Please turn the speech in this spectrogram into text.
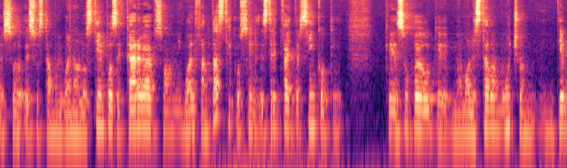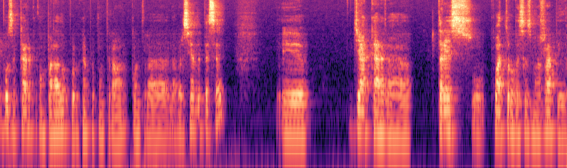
Eso, eso está muy bueno. Los tiempos de carga son igual fantásticos. Street Fighter V, que que es un juego que me molestaba mucho en, tiempos de carga comparado, por ejemplo, contra, contra la versión de PC, eh, ya carga tres o cuatro veces más rápido,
